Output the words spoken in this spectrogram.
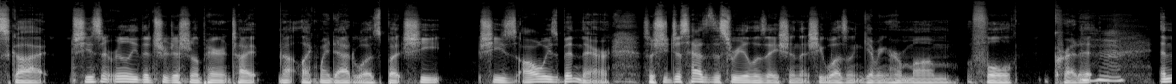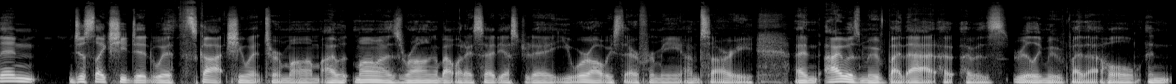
Scott she isn't really the traditional parent type not like my dad was but she she's always been there so she just has this realization that she wasn't giving her mom full credit mm-hmm. and then just like she did with Scott, she went to her mom. I was, mom, I was wrong about what I said yesterday. You were always there for me. I'm sorry. And I was moved by that. I, I was really moved by that whole, and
